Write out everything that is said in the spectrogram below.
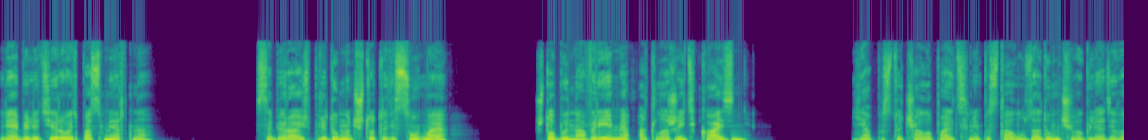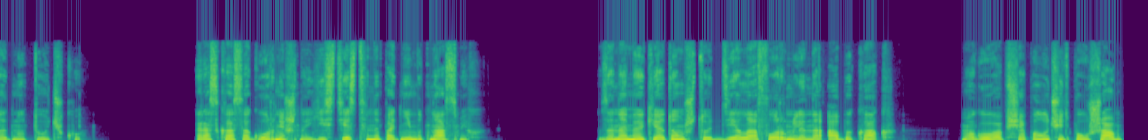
«Реабилитировать посмертно? Собираюсь придумать что-то весомое, чтобы на время отложить казнь». Я постучала пальцами по столу, задумчиво глядя в одну точку. Рассказ о горничной, естественно, поднимут насмех. За намеки о том, что дело оформлено абы как, могу вообще получить по ушам,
